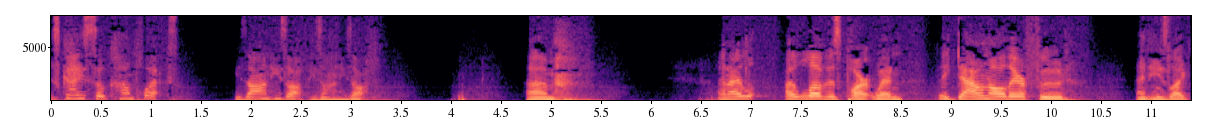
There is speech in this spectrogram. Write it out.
This guy is so complex. He's on, he's off, he's on, he's off. Um, and I, I love this part when they down all their food, and he's like,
